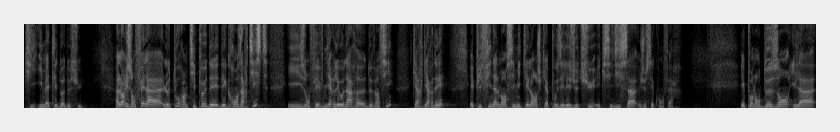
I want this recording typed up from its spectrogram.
qui y mette les doigts dessus. Alors ils ont fait le tour un petit peu des, des grands artistes. Ils ont fait venir Léonard euh, de Vinci, qui a regardé. Et puis finalement, c'est Michel-Ange qui a posé les yeux dessus et qui s'est dit ça, je sais quoi en faire. Et pendant deux ans, il a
